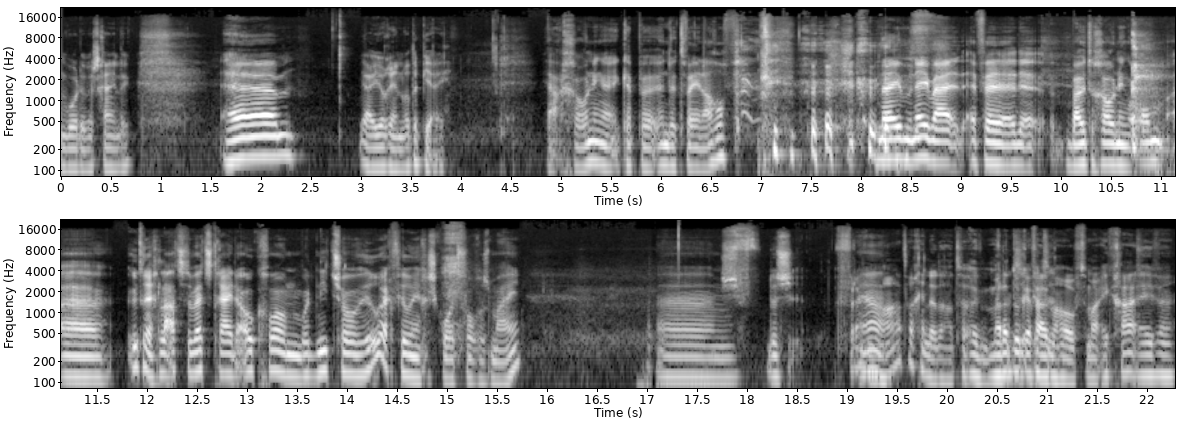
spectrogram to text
2-1 worden waarschijnlijk. Ehm, ja, Jorin, wat heb jij? Ja, Groningen. Ik heb eh, onder 2,5. nee, maar- nee, maar even de, buiten Groningen om. eh, Utrecht, laatste wedstrijden ook gewoon. Wordt niet zo heel erg veel ingescoord volgens mij. Ehm, dus Vrij Ja. matig inderdaad. Eh, Maar dat doe ik Het- even uit het- mijn hoofd. Maar ik ga even...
